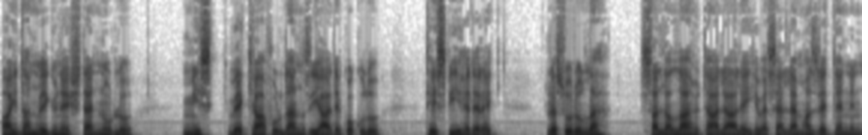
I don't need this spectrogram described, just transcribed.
aydan ve güneşten nurlu, misk ve kâfurdan ziyade kokulu, tesbih ederek Resulullah sallallahu teala aleyhi ve sellem hazretlerinin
